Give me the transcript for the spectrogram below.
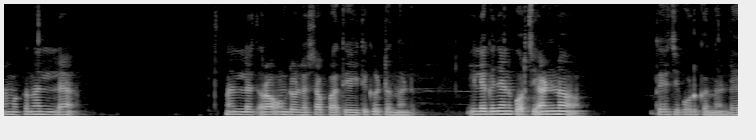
നമുക്ക് നല്ല നല്ല റൗണ്ടുള്ള ചപ്പാത്തി ആയിട്ട് കിട്ടുന്നുണ്ട്. ഇതിലേക്ക് ഞാൻ കുറച്ച് എണ്ണ തേച്ച് കൊടുക്കുന്നുണ്ട്.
